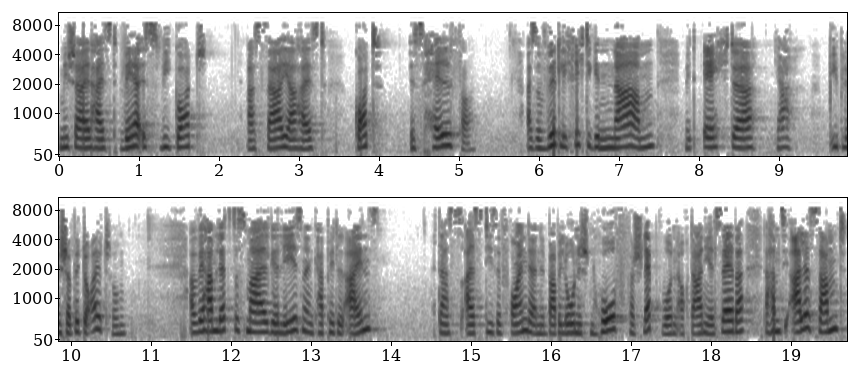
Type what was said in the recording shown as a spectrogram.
Michael heißt, wer ist wie Gott? Asaja heißt, Gott ist Helfer. Also wirklich richtige Namen mit echter, ja, biblischer Bedeutung. Aber wir haben letztes Mal gelesen in Kapitel 1, dass als diese Freunde an den babylonischen Hof verschleppt wurden, auch Daniel selber, da haben sie allesamt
